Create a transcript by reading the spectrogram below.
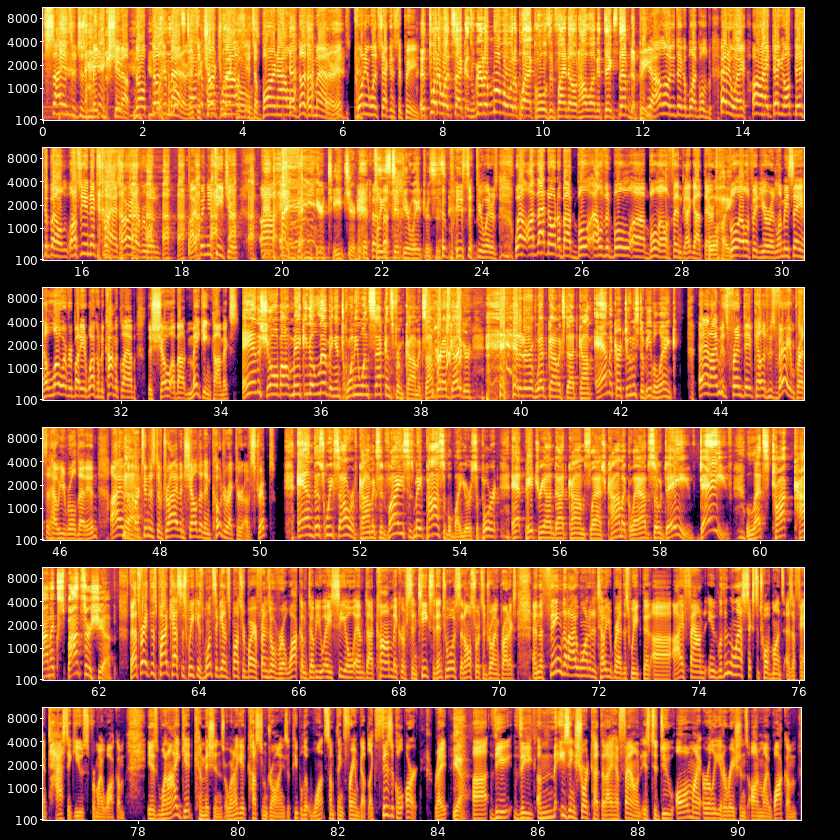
Science are just making shit up. No, doesn't matter. It's a church mouse. holes. It's a barn owl. Doesn't matter. It's 21 seconds to pee. In 21 seconds, we're going to move over to black holes and find out how long it takes them to pee. Yeah, how long does it take a black hole to pee? Anyway, all right, thank you. Oh, there's the bell. I'll see you next class. All right, everyone. I've been your teacher. Uh, I've been your teacher. Please tip your waitresses. Please tip your waiters. Well, on that note about bull, elephant, bull, uh, bull, elephant, I got there. Boy. Bull, elephant, urine. Let me say hello, everybody, and welcome to ComicLab, the show about making comics. And the show about making a living in 21 seconds from comics. I'm Brad Guigar, editor of webcomics.com and the cartoonist of Evil Inc. And I'm his friend Dave Kellett, who's very impressed at how he rolled that in. I am the cartoonist of Drive and Sheldon and co-director of Stripped. And this week's Hour of Comics Advice is made possible by your support at patreon.com slash comic lab. So Dave, Dave, let's talk comic sponsorship. That's right. This podcast this week is once again sponsored by our friends over at Wacom, W-A-C-O-M dot com, maker of Cintiqs and Intuos and all sorts of drawing products. And the thing that I wanted to tell you, Brad, this week that uh, I found within the last six to 12 months as a fantastic use for my Wacom is when I get commissions or when I get custom drawings of people that want something framed up, like physical art, right? Yeah. Uh, the the amazing shortcut that I have found is to do all my early iterations on my Wacom,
